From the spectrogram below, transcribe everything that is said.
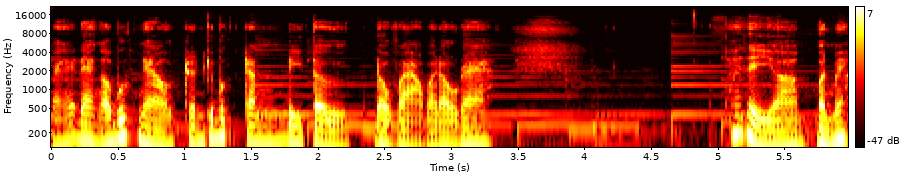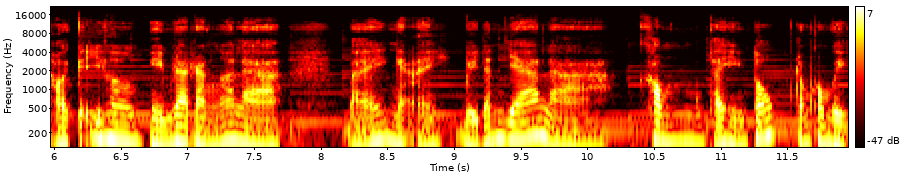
Bạn ấy đang ở bước nào trên cái bức tranh đi từ đầu vào và đầu ra? Thế thì ờ, mình mới hỏi kỹ hơn, nghiệm ra rằng là bạn ấy ngại bị đánh giá là không thể hiện tốt trong công việc.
